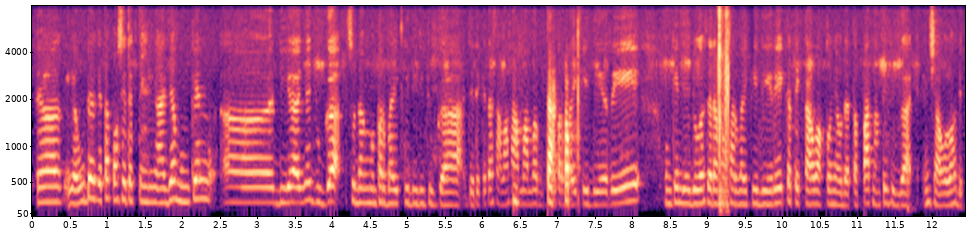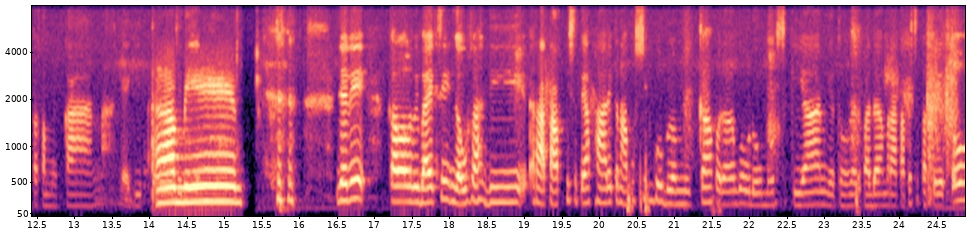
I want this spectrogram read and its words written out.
ya ya udah kita positif thinking aja. Mungkin eh, dianya juga sedang memperbaiki diri juga. Jadi kita sama-sama memperbaiki diri. Mungkin dia juga sedang memperbaiki diri. Ketika waktunya udah tepat nanti juga insya Allah dipertemukan. Nah kayak gitu. Amin. jadi kalau lebih baik sih nggak usah diratapi setiap hari kenapa sih gue belum nikah padahal gue udah umur sekian gitu. Daripada meratapi seperti itu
